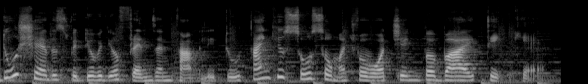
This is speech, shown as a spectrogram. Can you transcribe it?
Do share this video with your friends and family too. Thank you so so much for watching. Bye bye. Take care.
